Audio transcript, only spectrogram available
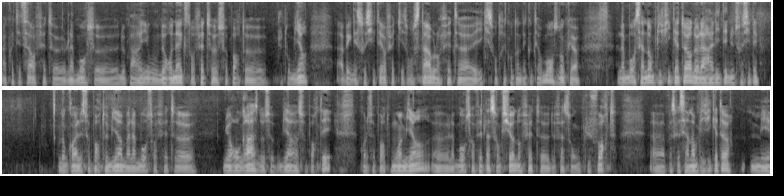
À côté de ça, en fait, la bourse de Paris ou d'Euronext en fait se porte plutôt bien avec des sociétés en fait qui sont stables en fait et qui sont très contentes cotées en bourse. Donc la bourse est un amplificateur de la réalité d'une société. Donc quand elle se porte bien, bah, la bourse en fait euh, lui rend grâce de se bien se porter. Quand elle se porte moins bien, euh, la bourse en fait la sanctionne en fait euh, de façon plus forte parce que c'est un amplificateur, mais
